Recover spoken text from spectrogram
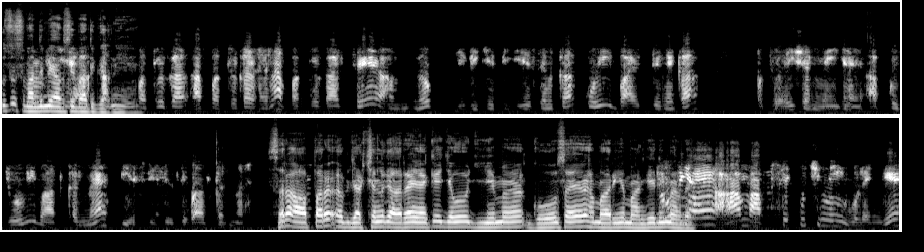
उस संबंध में आपसे बात करनी है पत्रकार आप पत्रकार है ना पत्रकार से हम लोग जीबीके पीएसएल का कोई बात देने का ऑथोराइजेशन नहीं है। आपको जो भी बात करना है पीएसपीसीएल से बात करना है। सर आप पर ऑब्जेक्शन लगा रहे हैं कि जो जीएम घोष है हमारी मांगे नहीं जो मान रहे। है हम आपसे कुछ नहीं बोलेंगे।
